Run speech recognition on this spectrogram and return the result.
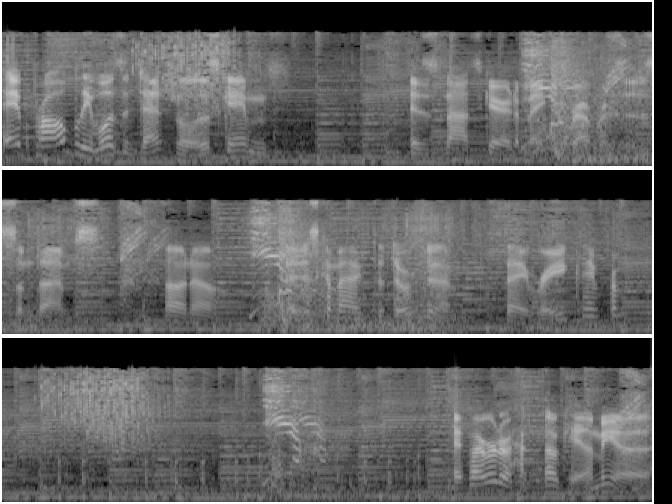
It probably was intentional. This game is not scared of making references sometimes. Oh no. Did I just come out the door that, that raid came from? If I were to... Okay, let me uh,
